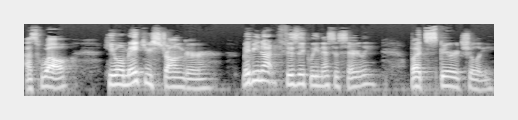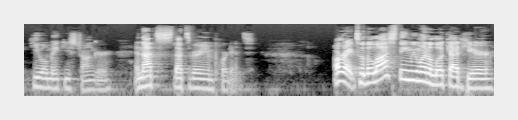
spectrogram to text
as well, He will make you stronger. Maybe not physically necessarily, but spiritually, He will make you stronger. And that's, that's very important. All right, so the last thing we want to look at here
